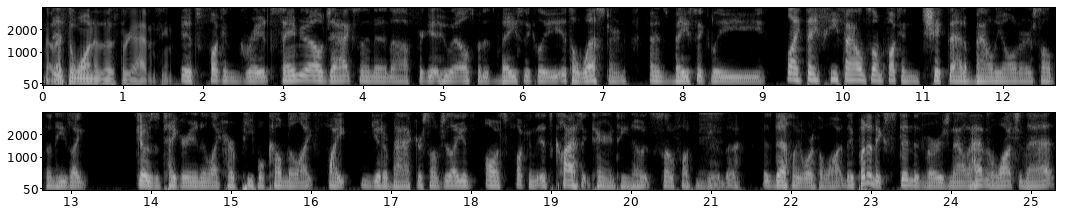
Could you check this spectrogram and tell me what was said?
no that's it's- the one of those three I haven't seen. It's fucking great. It's Samuel L. Jackson and uh, I forget who else, but it's basically it's a western, and it's basically like they he found some fucking chick that had a bounty on her or something. He's like goes to take her in, and like her people come to like fight and get her back or something. Like it's oh, it's fucking it's classic Tarantino. It's so fucking good though. It's definitely worth a watch. They put an extended version out. I haven't watched that.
